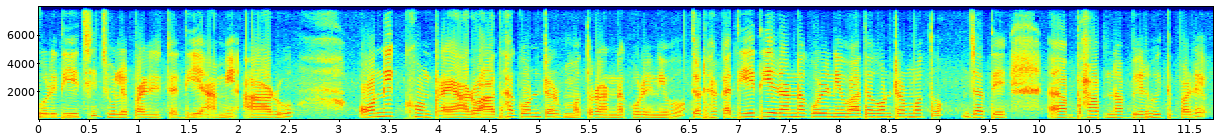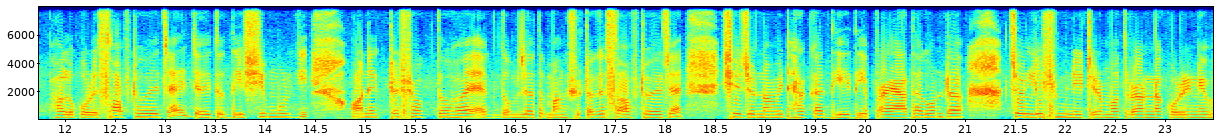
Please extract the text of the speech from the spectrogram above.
করে দিয়েছি। ঝোলের পানিটা দিয়ে আমি আরও অনেকক্ষণ, প্রায় আরও আধা ঘণ্টার মতো রান্না করে নিব। তো ঢাকা দিয়ে দিয়ে রান্না করে নিব আধা ঘণ্টার মতো, যাতে ভাব না বের হইতে পারে, ভালো করে সফট হয়ে যায়। যেহেতু দেশি মুরগি অনেকটা শক্ত হয়, একদম যাতে মাংসটাকে সফট হয়ে যায়, সেজন্য আমি ঢাকা দিয়ে দিয়ে প্রায় আধা ঘণ্টা চল্লিশ মিনিটের মতো রান্না করে নেব।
